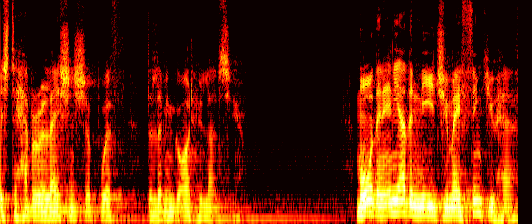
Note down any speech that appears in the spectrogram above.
is to have a relationship with the living God who loves you. More than any other need you may think you have,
